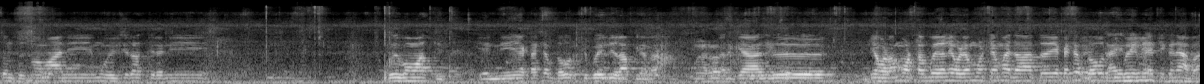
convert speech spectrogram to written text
संतोष मामा आणि मोहिलशीर असतील आणि वैभव असतील यांनी एका शब्दावरती बैल दिला आपल्याला. कारण की आज एवढा मोठा बैल आणि एवढ्या मोठ्या मैदानात एका शब्दावरती बैल या ठिकाणी आला.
